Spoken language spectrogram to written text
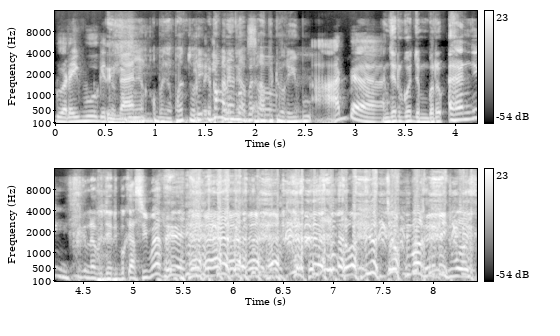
dua ribu gitu kan? Iya, kok banyak banget. Tiba-tiba Emang ada sampai dua ribu? Ada. Anjir gue Jember. Eh, anjing kenapa jadi Bekasi banget ya? Jember nih bos.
